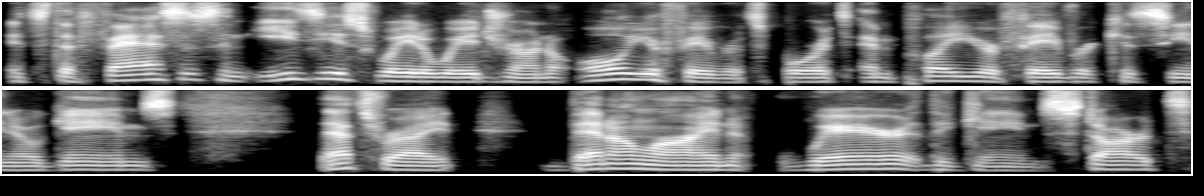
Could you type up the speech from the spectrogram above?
it's the fastest and easiest way to wager on all your favorite sports and play your favorite casino games. That's right. Bet online where the game starts.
